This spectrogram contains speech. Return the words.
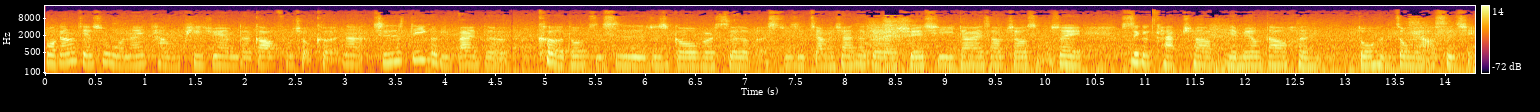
我刚刚结束我那一堂 PGM 的高尔夫球课，那其实第一个礼拜的课都只是就是 go over syllabus，就是讲一下这个学期大概是要教什么。所以这个 capture 也没有到很多很重要的事情，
